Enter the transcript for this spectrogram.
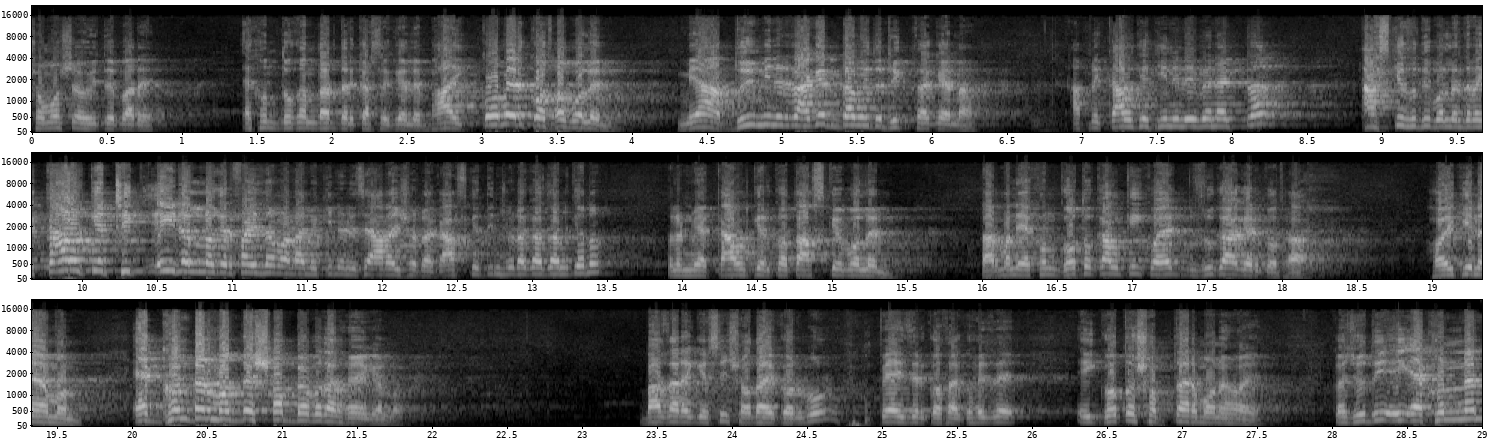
সমস্যা হইতে পারে। এখন দোকানদারদের কাছে গেলে, ভাই, কবের কথা বলেন? মিয়া দুই মিনিটের আগের দামই তো ঠিক থাকে না। আপনি কালকে কিনে নেবেন একটা, আজকে যদি বলেন ভাই কালকে ঠিক এই লগের পায়জামাটা আমি কিনে নিয়েছি আড়াইশো টাকা, আজকে তিনশো টাকা যান কেন? বলেন, মিয়া, কালকের কথা আজকে বলেন। তার মানে এখন গতকাল কি কয়েক যুগ আগের কথা। হয় কি না এমন? এক ঘণ্টার মধ্যে সব ব্যবধান হয়ে গেল। বাজারে গেছি, সদাই করব। পেঁয়াজের কথা কয়ে যে, এই গত সপ্তাহের মনে হয়। যদি এই এখন নেন,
